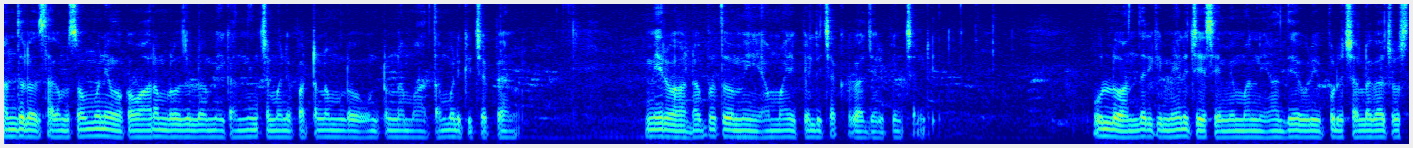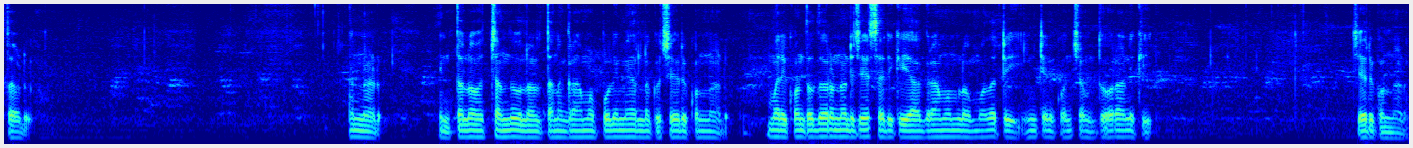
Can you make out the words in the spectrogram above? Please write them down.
అందులో సగం సొమ్ముని ఒక వారం రోజుల్లో మీకు అందించమని పట్టణంలో ఉంటున్న మా తమ్ముడికి చెప్పాను. మీరు ఆ డబ్బుతో మీ అమ్మాయి పెళ్ళి చక్కగా జరిపించండి. ఊళ్ళో అందరికీ మేలు చేసే మిమ్మల్ని ఆ దేవుడు ఎప్పుడు చల్లగా చూస్తాడు అన్నాడు. ఇంతలో చందులాల్ తన గ్రామ పొలిమేరలకు చేరుకున్నాడు. మరి కొంత దూరం నడిచేసరికి ఆ గ్రామంలో మొదటి ఇంటిని కొంచెం దూరానికి చేరుకున్నాడు.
